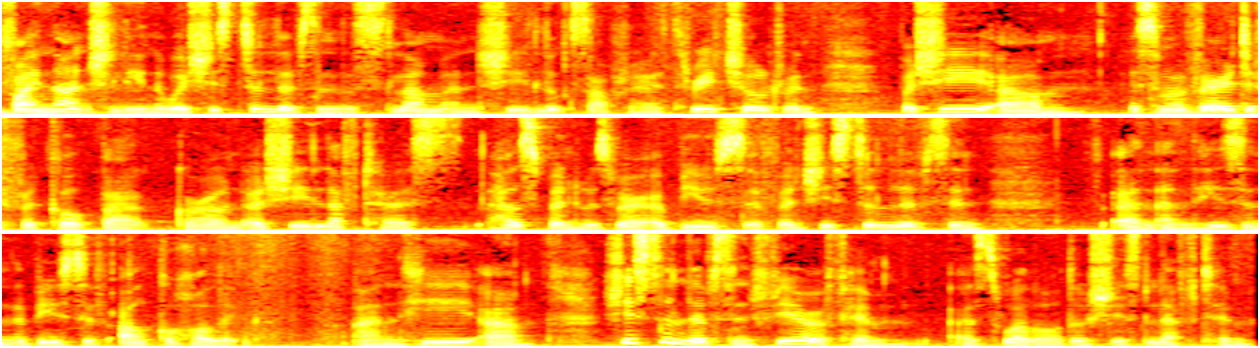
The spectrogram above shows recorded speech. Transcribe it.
financially, in a way. She still lives in the slum and she looks after her three children. But she um, is from a very difficult background, as she left her husband, who was very abusive, and she still lives in, and, and he's an abusive alcoholic. And he, um, she still lives in fear of him as well, although she's left him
